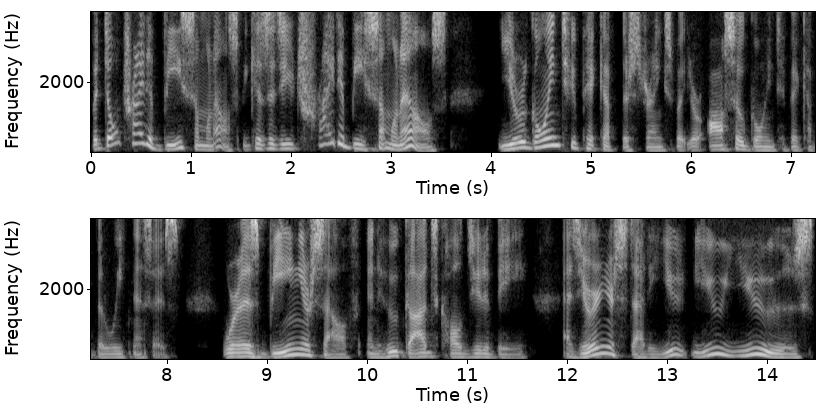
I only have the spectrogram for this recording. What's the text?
but don't try to be someone else because as you try to be someone else, you're going to pick up their strengths, but you're also going to pick up their weaknesses. Whereas being yourself and who God's called you to be, as you're in your study, you you use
